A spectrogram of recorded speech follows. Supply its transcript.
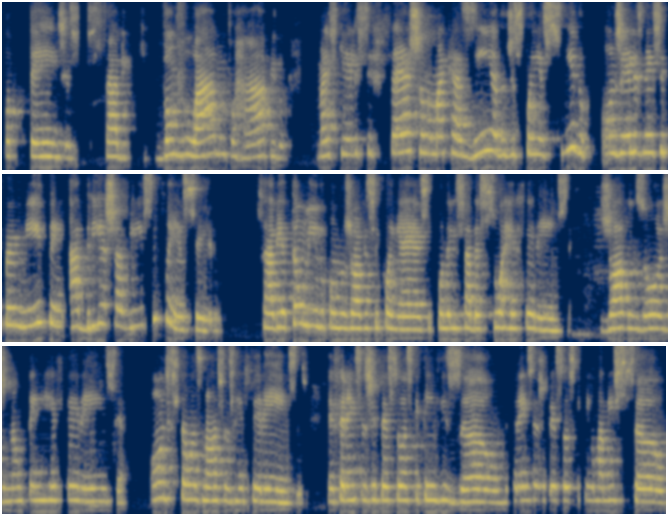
potentes, sabe, que vão voar muito rápido, mas que eles se fecham numa casinha do desconhecido, onde eles nem se permitem abrir a chavinha e se conhecerem. Sabe? É tão lindo quando o jovem se conhece, quando ele sabe a sua referência. Jovens hoje não têm referência. Onde estão as nossas referências? Referências de pessoas que têm visão, referências de pessoas que têm uma missão,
